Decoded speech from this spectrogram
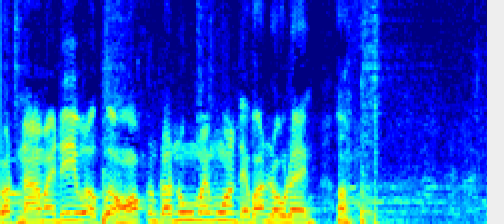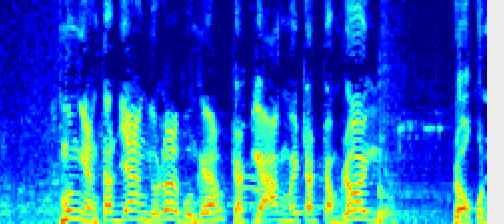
รถนาไม่ดีว่าเพื่อหอกกันประนูไม่ม้วนแต่บ้านเราแรงมึงอย่างตัดยางอยู่เลยปุ่นแก้วตัดยางไม่ตัดจำเลยเราคน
